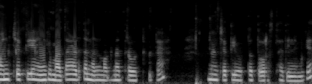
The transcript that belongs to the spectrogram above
ಒಂದು ಚಕ್ಲಿ ಹಂಗೆ ಮಾತಾಡ್ತಾ ನನ್ನ ಮಗನ ಹತ್ರ ಒತ್ಬಿಟ್ಟೆ. ನಾನು ಚಕ್ಲಿ ಒತ್ತ ತೋರಿಸ್ತಾ ಇದ್ದೀನಿ ನಿಮಗೆ.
